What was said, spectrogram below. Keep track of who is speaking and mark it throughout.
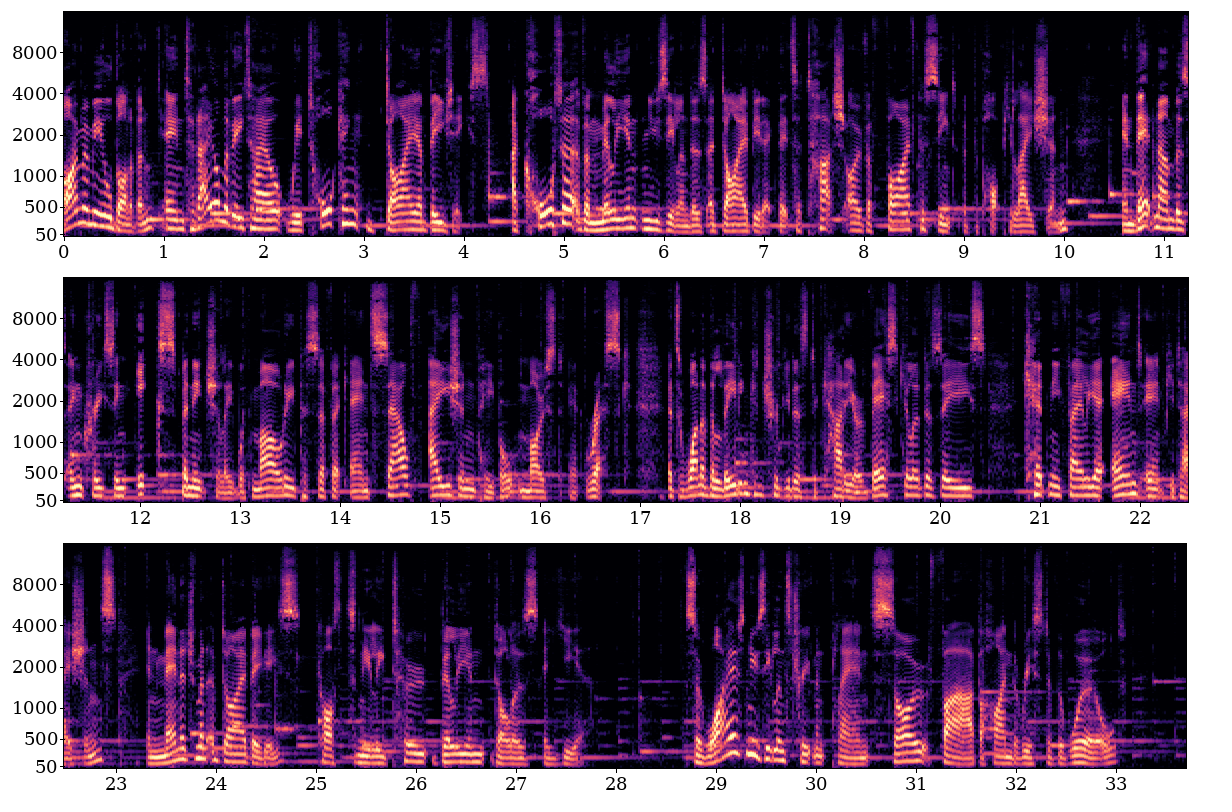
Speaker 1: I'm Emile Donovan, and today on The Detail, we're talking diabetes. A quarter of a million New Zealanders are diabetic. That's a touch over 5% of the population. And that number's increasing exponentially with Maori, Pacific, and South Asian people most at risk. It's one of the leading contributors to cardiovascular disease, kidney failure, and amputations. And management of diabetes costs nearly $2 billion a year. So, why is New Zealand's treatment plan so far behind the rest of the world?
